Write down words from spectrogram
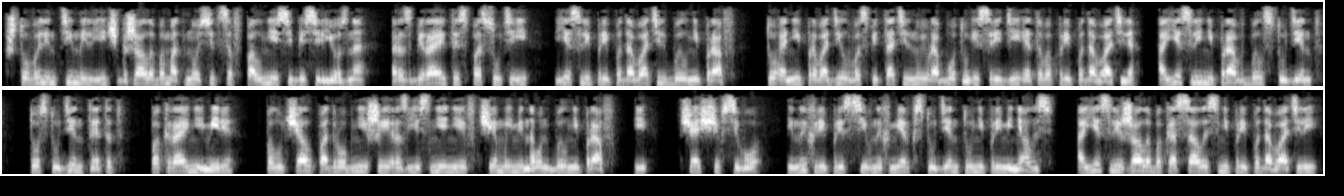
что Валентин Ильич к жалобам относится вполне себе серьезно, разбирает из по сути и, если преподаватель был неправ, то они проводил воспитательную работу и среди этого преподавателя. А если не прав был студент, то студент этот, по крайней мере, получал подробнейшие разъяснения в чем именно он был неправ, и, чаще всего, иных репрессивных мер к студенту не применялось. А если жалоба касалась не преподавателей,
